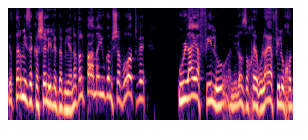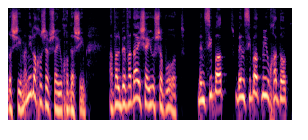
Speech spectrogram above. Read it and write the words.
יותר מזה קשה לי לדמיין, אבל פעם היו גם שבועות ואולי אפילו, אני לא זוכר, אולי אפילו חודשים, אני לא חושב שהיו חודשים, אבל בוודאי שהיו שבועות, בנסיבות, בנסיבות מיוחדות.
